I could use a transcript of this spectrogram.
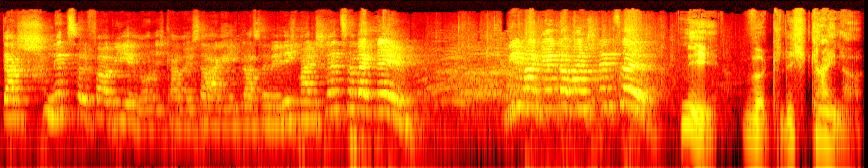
das Schnitzel verbieten. Und ich kann euch sagen, ich lasse mir nicht mein Schnitzel wegnehmen. Niemand geht an mein Schnitzel. Nee, wirklich keiner.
